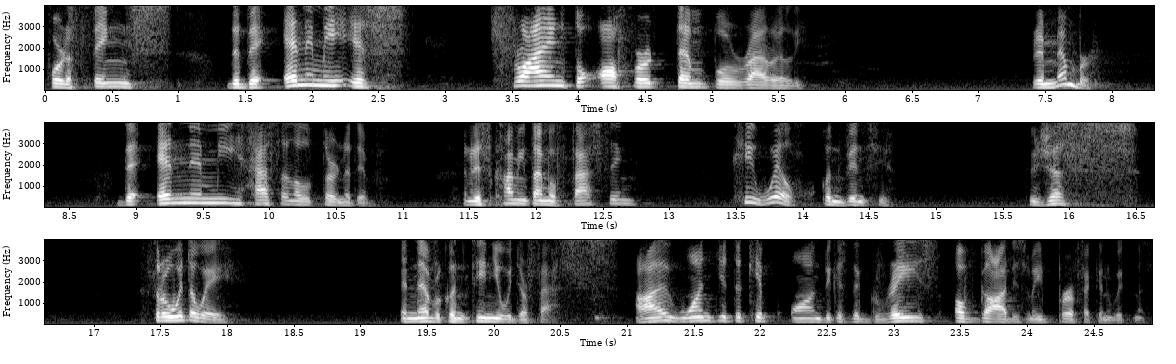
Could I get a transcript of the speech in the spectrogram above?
for the things that the enemy is trying to offer temporarily. Remember, the enemy has an alternative in this coming time of fasting, He will convince you to just throw it away and never continue with your fast. I want you to keep on because the grace of God is made perfect in weakness.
